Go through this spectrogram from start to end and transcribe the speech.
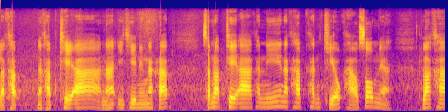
แหละครับนะครับ KR นะอีกทีนึงนะครับสำหรับ KR คันนี้นะครับคันเขียวขาวส้มเนี่ยราคา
